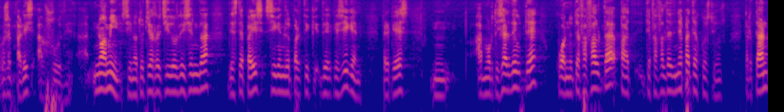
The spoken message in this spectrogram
pues em pareix absurd. No a mi, sinó a tots els regidors d'Hisenda d'aquest país, siguin del partit que, que siguin, perquè és mm, amortitzar deute quan no te fa falta, te fa falta diners per altres qüestions. Per tant,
